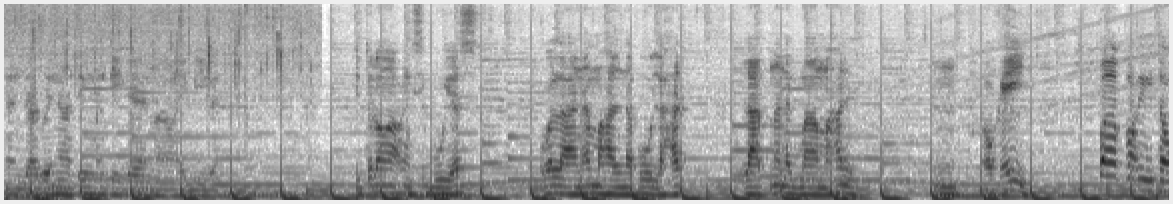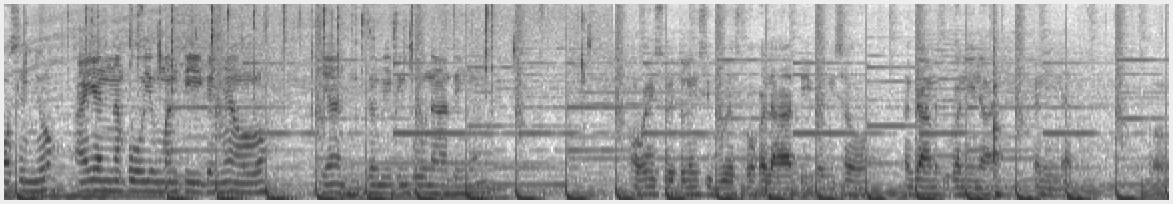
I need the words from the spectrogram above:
Yan, gagawin natin mantika yan mga kaibigan. Ito lang aking sibuyas. Wala na, mahal na po lahat. Lahat na nagmamahal. Mm, okay. Papakita ko sa inyo. Ayan na po yung mantika niya, oh. Yan, gamitin po natin yan. Okay, so ito lang sibuyas ko kalahati. Pag isa, oh. Nagamit ko kanina. Kanina. Oh,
